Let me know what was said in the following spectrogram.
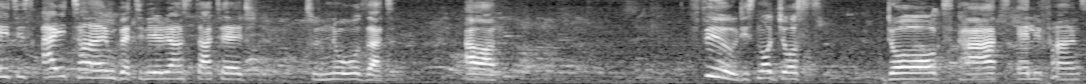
It is high time veterinarians started to know that our field is not just dogs, cats, elephants,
